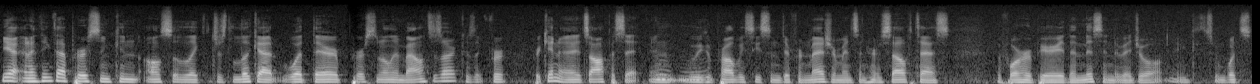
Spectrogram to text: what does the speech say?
Yeah, and I think that person can also like just look at what their personal imbalances are, because like for for Kenna, it's opposite, and we mm-hmm. could probably see some different measurements in her self test before her period than this individual. And so what's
